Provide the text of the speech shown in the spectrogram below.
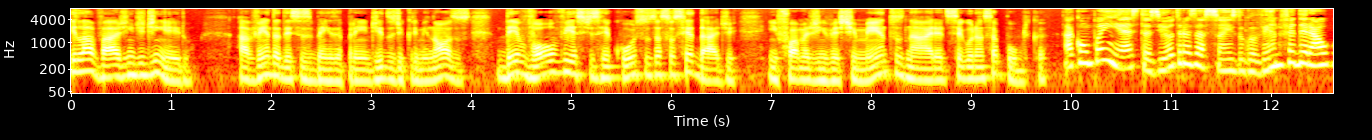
e lavagem de dinheiro. A venda desses bens apreendidos de criminosos devolve estes recursos à sociedade, em forma de investimentos na área de segurança pública. Acompanhe estas e outras ações do governo federal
